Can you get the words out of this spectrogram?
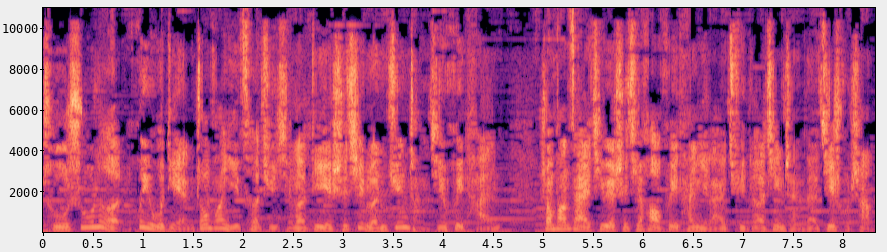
楚舒乐会晤点中方一侧举行了第十七轮军长级会谈，双方在七月十七号会谈以来取得进展的基础上，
